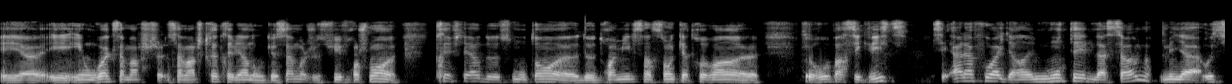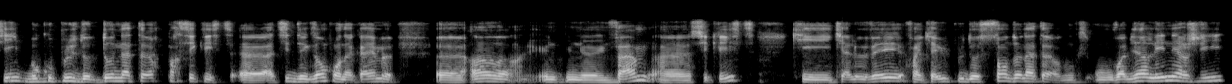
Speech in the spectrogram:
Et, et, et, on voit que ça marche, ça marche très très bien. Donc ça, moi, je suis franchement très fier de ce montant de 3580 euros par cycliste c'est à la fois il y a une montée de la somme, mais il y a aussi beaucoup plus de donateurs par cycliste. Euh, à titre d'exemple, on a quand même euh, un, une, une, femme euh, cycliste qui, qui a levé, enfin qui a eu plus de 100 donateurs. Donc on voit bien l'énergie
